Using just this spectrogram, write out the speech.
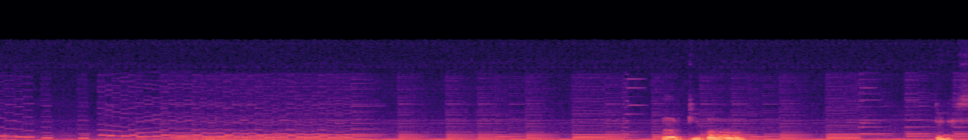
Bird Keeper. Dennis.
